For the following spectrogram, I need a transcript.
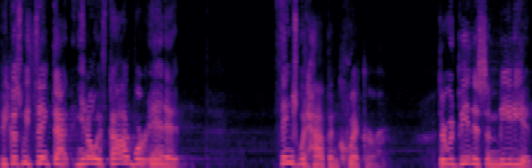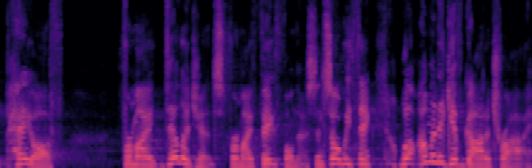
Because we think that, you know, if God were in it, things would happen quicker. There would be this immediate payoff for my diligence, for my faithfulness. And so we think, well, I'm going to give God a try.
